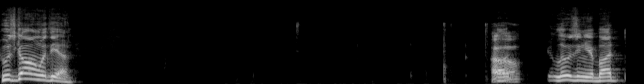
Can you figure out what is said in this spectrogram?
Who's going with you? Oh, You're losing your bud.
